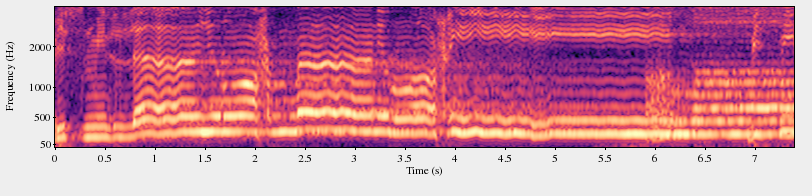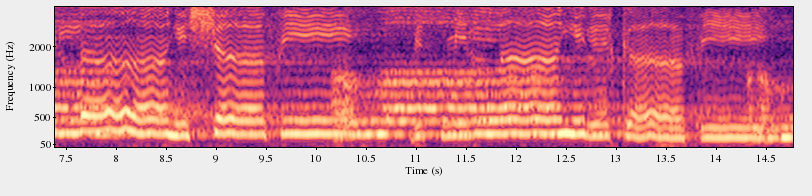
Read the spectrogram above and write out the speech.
بسم الله الرحمن الرحيم. بسم الله الشافي. بسم الله الكافي. بسم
